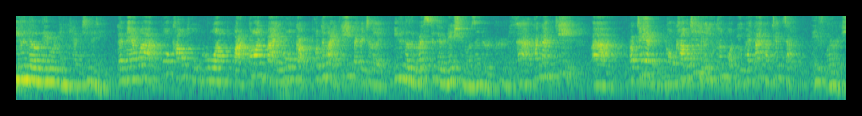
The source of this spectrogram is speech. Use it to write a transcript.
even though they were in captivity, และแม้ว่าพวกเขาถูกรวมกวาดต้อนไปรวมกับคนทั้งหลายที่ไปเป็นเฉลย even though the rest of their nation was under a curse, อ่าทั้งนั้นที่อ่าปประเทศของเขาที่เหลืออยู่ทั้งหมดอยู่ภายใต้คำแช่งจับ They flourish.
